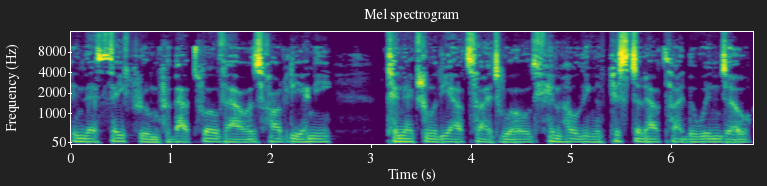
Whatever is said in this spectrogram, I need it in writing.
in their safe room for about 12 hours, hardly any connection with the outside world, him holding a pistol outside the window,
